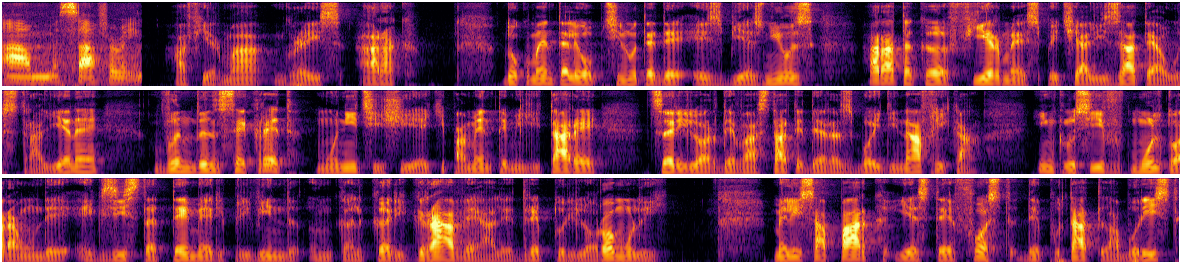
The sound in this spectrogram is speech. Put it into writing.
um, suffering. Afirma Grace Arak. Documentele obținute de SBS News arată că firme specializate australiene vând în secret muniții și echipamente militare țărilor devastate de război din Africa, inclusiv multora unde există temeri privind încălcări grave ale drepturilor omului. Melissa Park este fost deputat laburist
